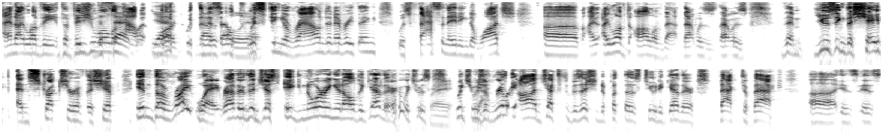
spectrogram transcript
and I love the the visual The of how it yeah, looked with the nacelle cool, yeah. twisting around and everything was fascinating to watch. Um, I, I loved all of that. That was that was them using the shape and structure of the ship in the right way, rather than just ignoring it altogether, which was Right. which was Yeah. a really odd juxtaposition to put those two together back to back. Uh, is is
